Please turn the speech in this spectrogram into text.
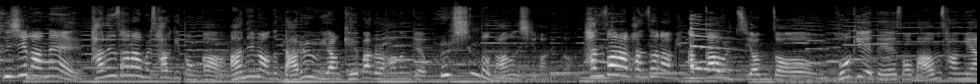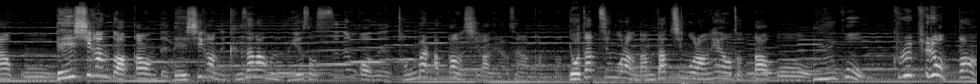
그 시간에 다른 사람을 사귀던가 아니면 나를 위한 개발을 하는 게 훨씬 더 나은 시간이다. 한 사람 한 사람이 아까울지언정 거기에 대해서 마음 상해하고 내 시간도 아까운데 내 시간을 그 사람을 위해서 쓰는 거는 정말 아까운 시간이라고 생각한다 여자친구랑 남자친구랑 헤어졌다고 울고 그럴 필요 없다.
